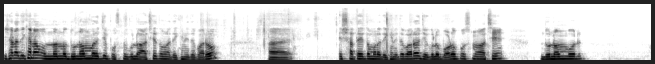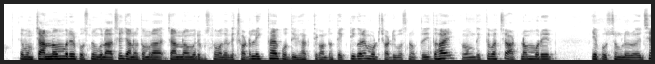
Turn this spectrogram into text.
এছাড়া দেখে নাও অন্যান্য দু নম্বরের যে প্রশ্নগুলো আছে, তোমরা দেখে নিতে পারো। এর সাথে তোমরা দেখে নিতে পারো যেগুলো বড় প্রশ্ন আছে। দু নম্বর এবং চার নম্বরের প্রশ্নগুলো আছে, জানো তোমরা, চার নম্বরের প্রশ্ন আমাদেরকে ছটা লিখতে হয়, প্রতি বিভাগ থেকে অন্তত একটি করে মোট ছটি প্রশ্ন উত্তর দিতে হয় এবং দেখতে পাচ্ছ আট নম্বরের যে প্রশ্নগুলো রয়েছে,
